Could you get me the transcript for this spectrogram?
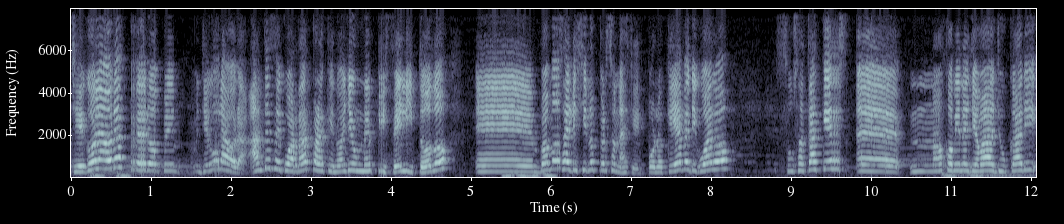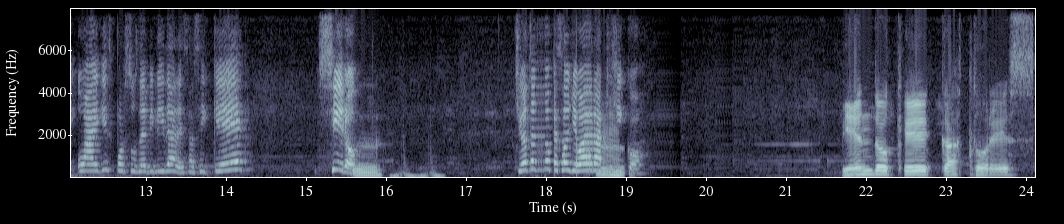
Llegó la hora, pero llegó la hora. Antes de guardar para que no haya un epifel y todo, eh, vamos a elegir los personajes. Por lo que he averiguado, sus ataques eh, no conviene llevar a Yukari o a Aegis por sus debilidades. Así que, Shiro, Mm, yo tengo empezado a llevar a Mm. Kijiko. Viendo que Castor es.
